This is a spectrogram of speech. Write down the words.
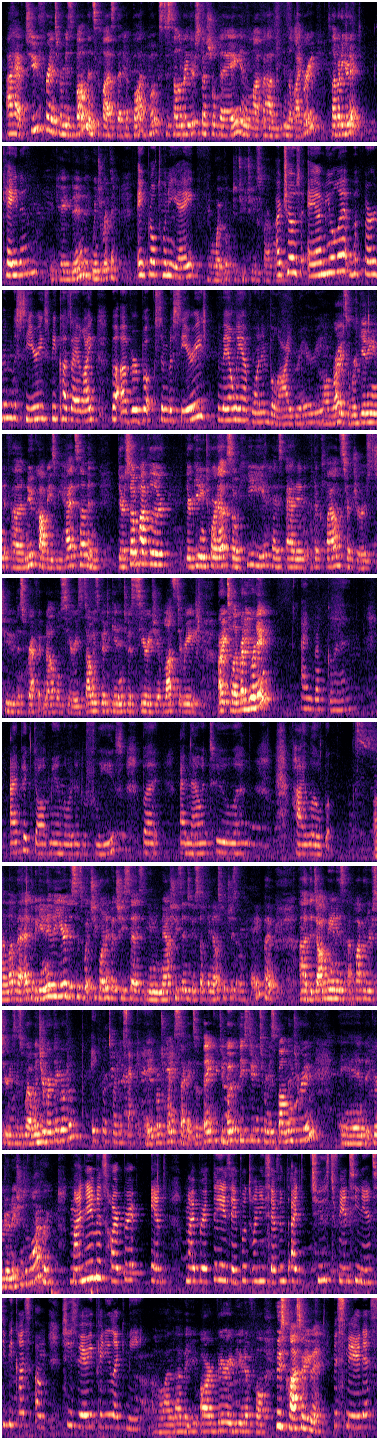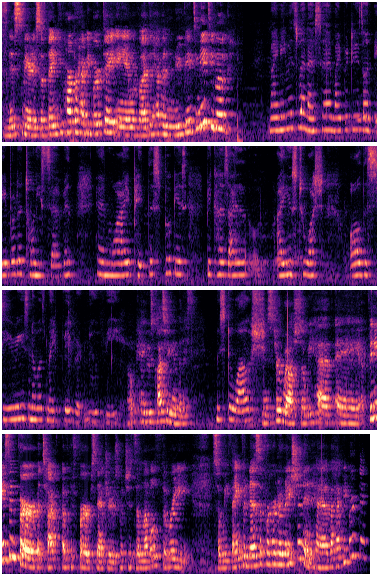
I have two friends from Ms. Bauman's class that have bought books to celebrate their special day in the, um, in the library. Tell everybody your name. Kaden. And Kaden, when's your birthday? April 28th. And what book did you choose for our I chose Amulet, the third in the series, because I like the other books in the series, and they only have one in the library. All right, so we're getting uh, new copies. We had some, and they're so popular, they're getting torn up, so he has added the Cloud Searchers to this graphic novel series. It's always good to get into a series. You have lots to read. All right, tell everybody your name. I'm Brooklyn. I picked Dog Man Lord of the Fleas, but I'm now into high-low books. I love that. At the beginning of the year, this is what she wanted, but she says you know, now she's into something else, which is okay. But uh, the Dog Man is a popular series as well. When's your birthday, Brooklyn? April 22nd. April 22nd. So thank you to both of these students from Miss Bauman's room. and your donation to the library. My name is Harper, and my birthday is April 27th. I choose Fancy Nancy because um, she's very pretty like me. Oh, I love it. You are very beautiful. Whose class are you in? Miss Meredith. Miss Meredith. So thank you, Harper. Happy birthday, and we're glad to have a new Fancy Nancy book. My name is Vanessa, and my birthday is on April the 27th. And why I picked this book is because I, I used to watch all the series, and it was my favorite movie. Okay, whose class are you in, Vanessa? Mr. Welsh. Mr. Welsh. So we have a Phineas and Ferb Attack of the Ferb Snatchers, which is a level three. So we thank Vanessa for her donation and have a happy birthday.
